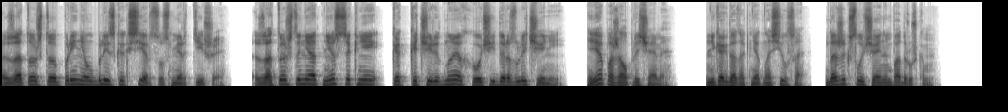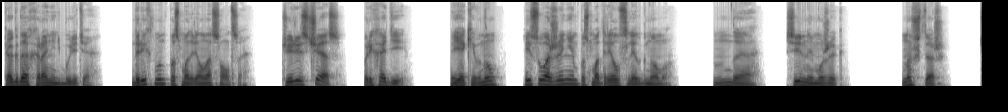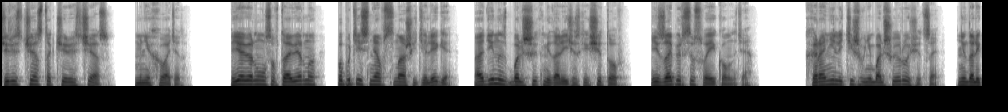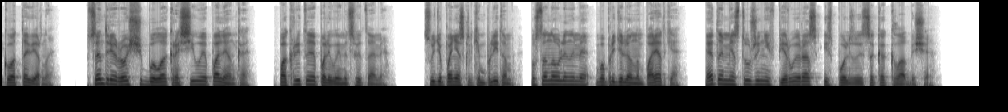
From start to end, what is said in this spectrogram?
«За то, что принял близко к сердцу смерть Тиши. За то, что не отнесся к ней, как к очередной охочей до развлечений». Я пожал плечами. Никогда так не относился, даже к случайным подружкам. «Когда хоронить будете?» Дрихтман посмотрел на солнце. «Через час. Приходи». Я кивнул и с уважением посмотрел вслед гному. «Да, сильный мужик. Ну что ж, через час так через час. Мне хватит». Я вернулся в таверну, по пути сняв с нашей телеги один из больших металлических щитов и заперся в своей комнате. Хоронили Тише в небольшой рощице, недалеко от таверны. В центре рощи была красивая полянка, покрытая полевыми цветами. Судя по нескольким плитам, установленными в определенном порядке, это место уже не в первый раз используется как кладбище.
